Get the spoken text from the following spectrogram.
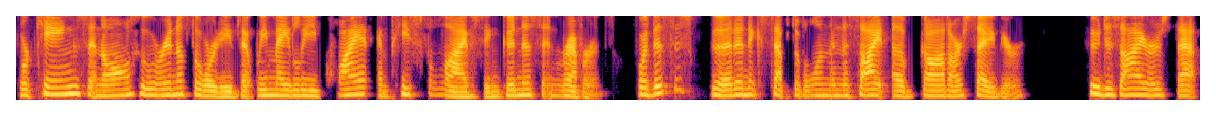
for kings and all who are in authority, that we may lead quiet and peaceful lives in goodness and reverence. For this is good and acceptable in the sight of God our Savior, who desires that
